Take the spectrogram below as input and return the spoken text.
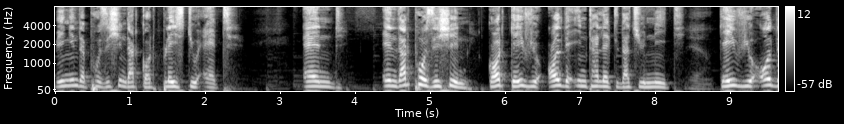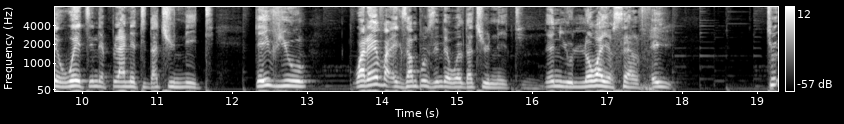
being in the position that God placed you at. And in that position, God gave you all the intellect that you need, gave you all the words in the planet that you need, gave you whatever examples in the world that you need. Mm. Then you lower yourself Hey, to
